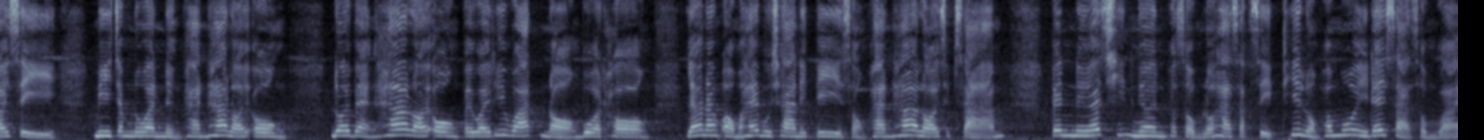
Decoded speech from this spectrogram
2504 มีจำนวน 1,500 องค์ โดยแบ่ง 500 องค์ ไปไว้ที่วัดหนองบัวทอง แล้วนำออกมาให้บูชาในปี 2513 เป็นเนื้อชิ้นเงินผสมโลหะศักดิ์สิทธิ์ที่หลวงพ่อมุ้ยได้สะสมไว้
